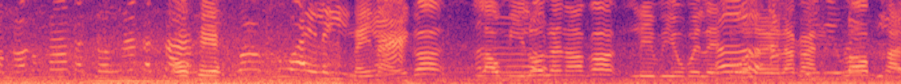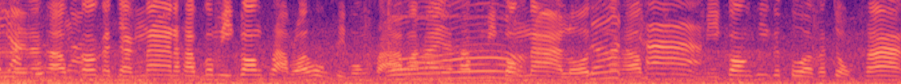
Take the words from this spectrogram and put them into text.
มเนาะต้องหน้ากระเจิงหน้ากระจายโอเคว่าด้วยอะไรอย่างไหเงี้ยนๆก็เรามีรถแล้วเนาะก็รีวิวไปเลยเออตัวเลยแล้วกันรีวิวรอบคันพี่เลยอยากนะครับรู้ก็กระจังหน้านะครับ ก็มีกล้อง 360 องศามาให้นะครับอ๋อมีกล้องหน้ารถเลิศนะครับค่ะ มีกล้องที่กระตัวกระจกข้าง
